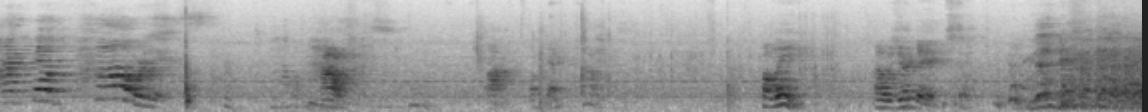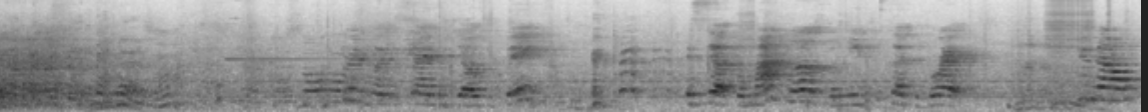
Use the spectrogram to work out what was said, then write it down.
I felt powerless. Powerless. Ah, okay. Pauline, how was your day Pretty much the same as Except for my husband needed to cut the grass. You know,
